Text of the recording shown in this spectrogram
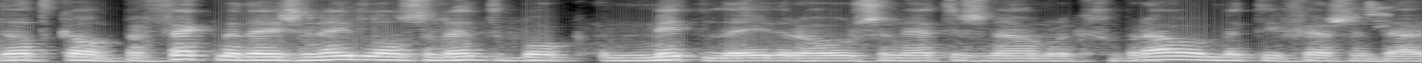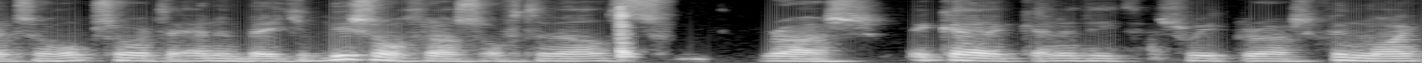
Dat kan perfect met deze Nederlandse lentebok mid-lederhozen. Het is namelijk gebrouwen met diverse Duitse hopsoorten en een beetje bisongras, oftewel sweetgrass. Ik uh, ken het niet, sweetgrass. Ik vind het mooi.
